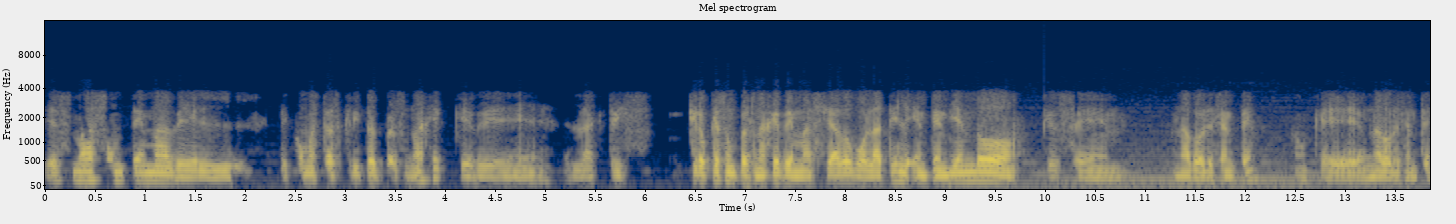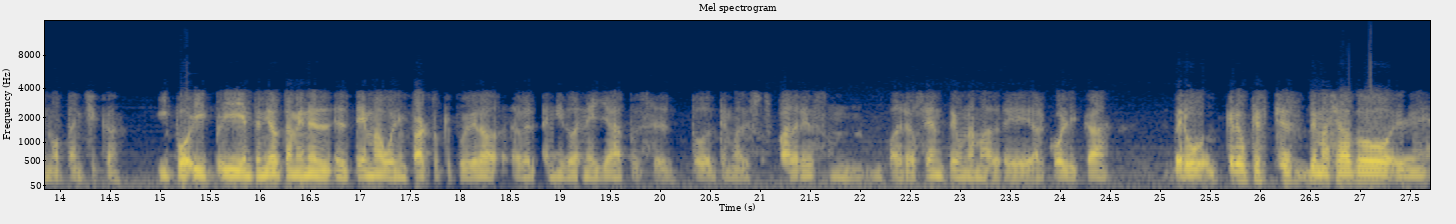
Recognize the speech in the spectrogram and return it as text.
es más un tema del de cómo está escrito el personaje que de la actriz. Creo que es un personaje demasiado volátil, entendiendo que es eh, un adolescente, aunque un adolescente no tan chica, y, y, entendiendo también el, tema o el impacto que pudiera haber tenido en ella, pues todo el tema de sus padres, un, padre ausente, una madre alcohólica, pero creo que es, es demasiado eh,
